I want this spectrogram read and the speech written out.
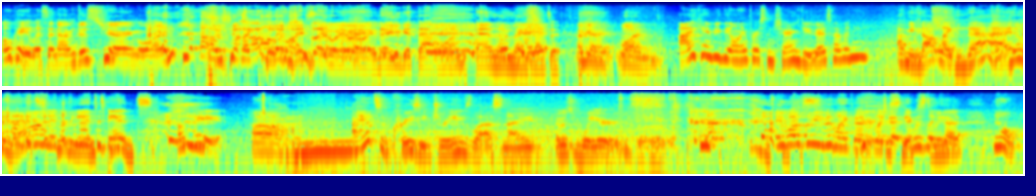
Okay, listen, I'm just sharing one. oh, she's like, only one. She's like, wait, wait, wait. No, you get that one, and then Okay. that's it. Okay, one. I can't be the only person sharing. Do you guys have any? I mean, not like that. No, on, it that's doesn't pretty have to be- intense. Okay. Um, I had some crazy dreams last night. It was weird. it wasn't even like a like Just a. It was like me? a no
